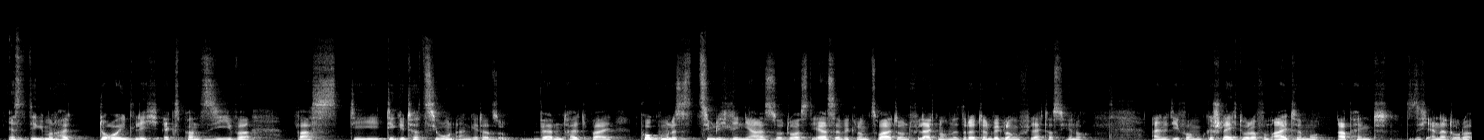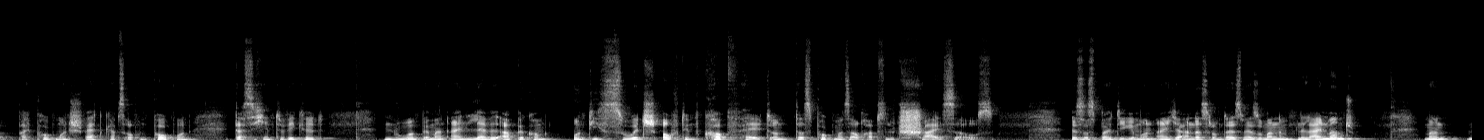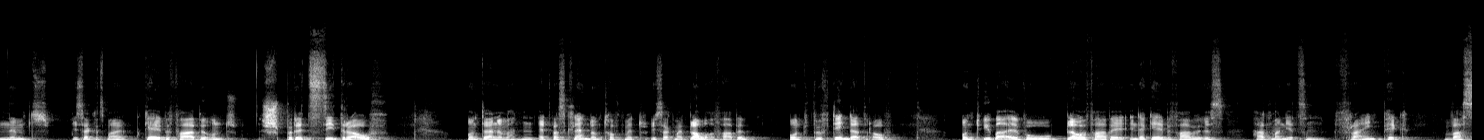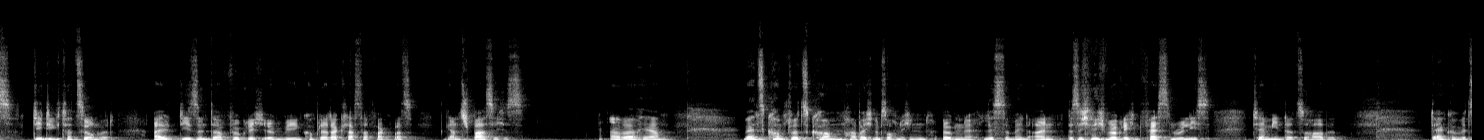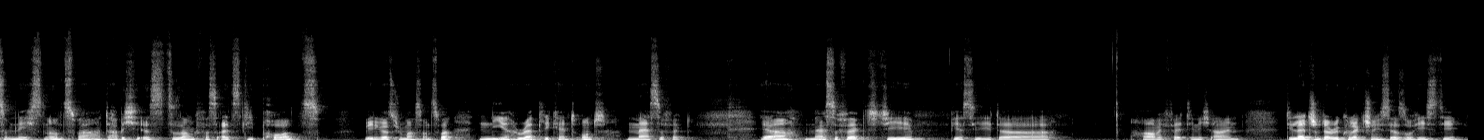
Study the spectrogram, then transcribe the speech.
ist Digimon halt deutlich expansiver, was die Digitation angeht. Also während halt bei Pokémon ist ziemlich linear so, du hast die erste Entwicklung, zweite und vielleicht noch eine dritte Entwicklung, vielleicht hast du hier noch eine, die vom Geschlecht oder vom Item abhängt, sich ändert. Oder bei Pokémon Schwert gab es auch ein Pokémon, das sich entwickelt, nur wenn man ein Level abbekommt und die Switch auf dem Kopf hält. Und das Pokémon sah auch absolut scheiße aus. Ist es bei Digimon eigentlich andersrum? Da ist mehr so, man nimmt eine Leinwand, man nimmt, ich sag jetzt mal, gelbe Farbe und spritzt sie drauf und dann macht einen etwas kleineren Topf mit, ich sag mal, blauer Farbe und wirft den da drauf und überall, wo blaue Farbe in der gelbe Farbe ist, hat man jetzt einen freien Pick, was die Digitation wird. All die sind da wirklich irgendwie ein kompletter Clusterfuck, was ganz spaßig ist. Aber ja, wenn es kommt, wird es kommen, aber ich nehme es auch nicht in irgendeine Liste mit ein, bis ich nicht wirklich einen festen Release-Termin dazu habe. Dann kommen wir zum nächsten und zwar, da habe ich es zusammengefasst als die Ports, weniger als Remaster, und zwar Nier Replicant und Mass Effect. Ja, Mass Effect, die wie heißt sie da? Ah, mir fällt die nicht ein. Die Legendary Collection hieß ja, so hieß die.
